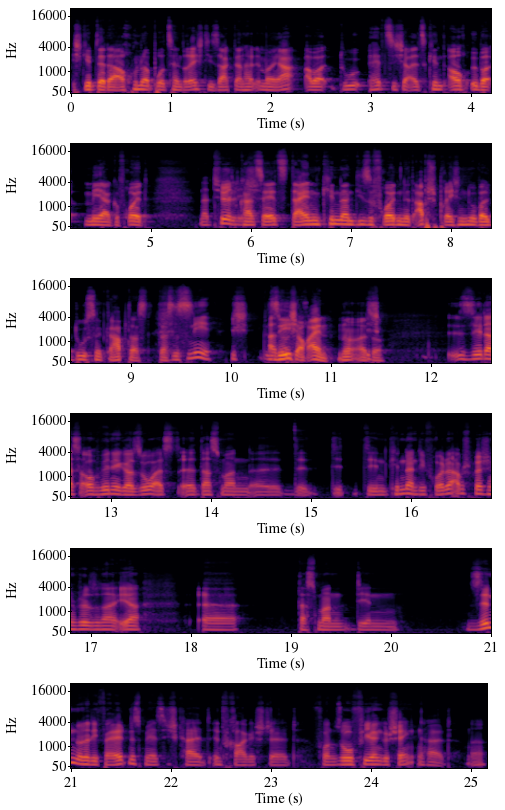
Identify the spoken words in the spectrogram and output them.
ich gebe dir da auch 100% recht, die sagt dann halt immer, ja, aber du hättest dich ja als Kind auch über mehr gefreut. natürlich. Du kannst ja jetzt deinen Kindern diese Freude nicht absprechen, nur weil du es nicht gehabt hast. Das ist, nee, ich also, sehe ich auch ein. Ne? Also, sehe das auch weniger so, als äh, dass man äh, de- de- den Kindern die Freude absprechen will, sondern eher, äh, dass man den Sinn oder die Verhältnismäßigkeit in Frage stellt. Von so vielen Geschenken halt. Ne?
